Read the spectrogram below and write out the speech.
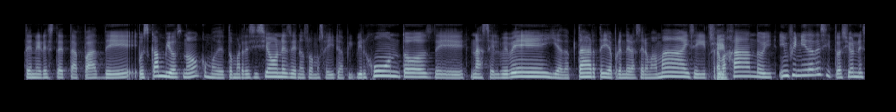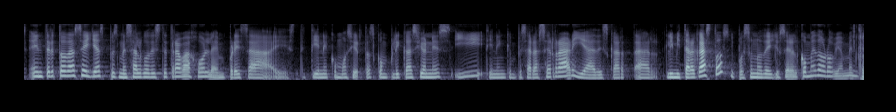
tener esta etapa de, pues, cambios, ¿no? Como de tomar decisiones, de nos vamos a ir a vivir juntos, de nace el bebé y adaptarte y aprender a ser mamá y seguir Sí. trabajando y infinidad de situaciones. Entre todas ellas, pues, me salgo de este trabajo, la empresa este, tiene como ciertas complicaciones y tienen que empezar a cerrar y a descartar, limitar gastos y pues uno de ellos era el comedor, obviamente.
